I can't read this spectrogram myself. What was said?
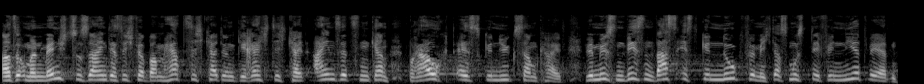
Also um ein Mensch zu sein, der sich für Barmherzigkeit und Gerechtigkeit einsetzen kann, braucht es Genügsamkeit. Wir müssen wissen, was ist genug für mich. Das muss definiert werden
